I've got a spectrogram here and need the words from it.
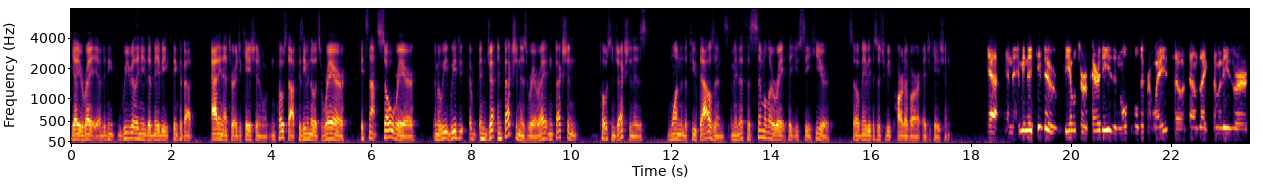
yeah, you're right. I think we really need to maybe think about adding that to our education in post-op because even though it's rare, it's not so rare. I mean, we, we do, uh, inje- infection is rare, right? Infection post-injection is one in the few thousands. I mean, that's a similar rate that you see here. So maybe this should be part of our education. Yeah, and I mean they seem to be able to repair these in multiple different ways. So it sounds like some of these were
